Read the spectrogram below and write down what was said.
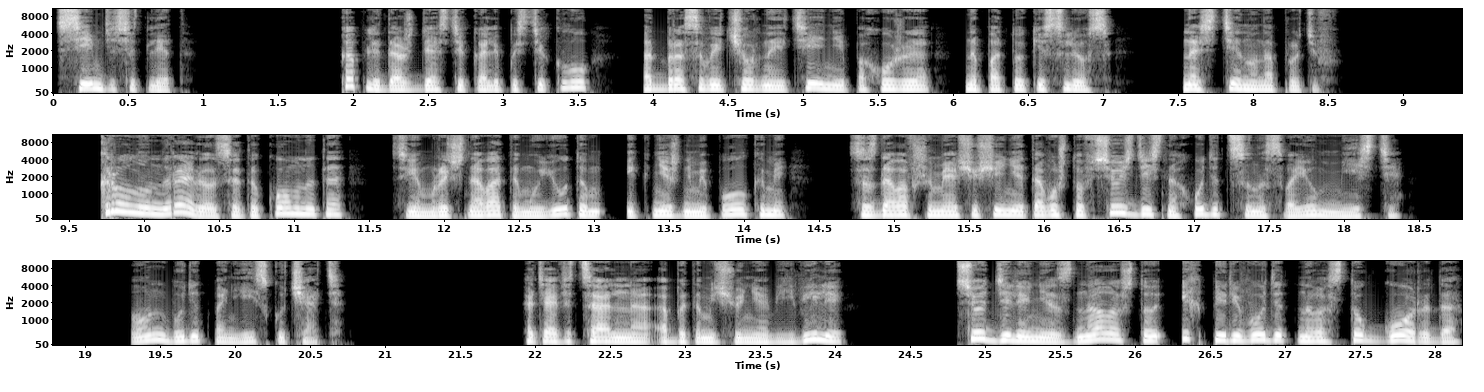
70 лет. Капли дождя стекали по стеклу, отбрасывая черные тени, похожие на потоки слез, на стену напротив. Кроллу нравилась эта комната с ее мрачноватым уютом и книжными полками, создававшими ощущение того, что все здесь находится на своем месте. Он будет по ней скучать. Хотя официально об этом еще не объявили, все отделение знало, что их переводят на восток города,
